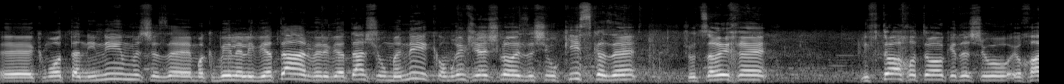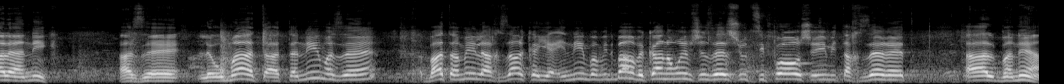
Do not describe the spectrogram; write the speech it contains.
אה, כמו תנינים, שזה מקביל ללוויתן, ולוויתן שהוא מניק, אומרים שיש לו איזשהו כיס כזה, שהוא צריך אה, לפתוח אותו כדי שהוא יוכל להניק. אז אה, לעומת התנים הזה, בת עמי לאכזר כיעינים במדבר, וכאן אומרים שזה איזשהו ציפור שהיא מתאכזרת על בניה.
